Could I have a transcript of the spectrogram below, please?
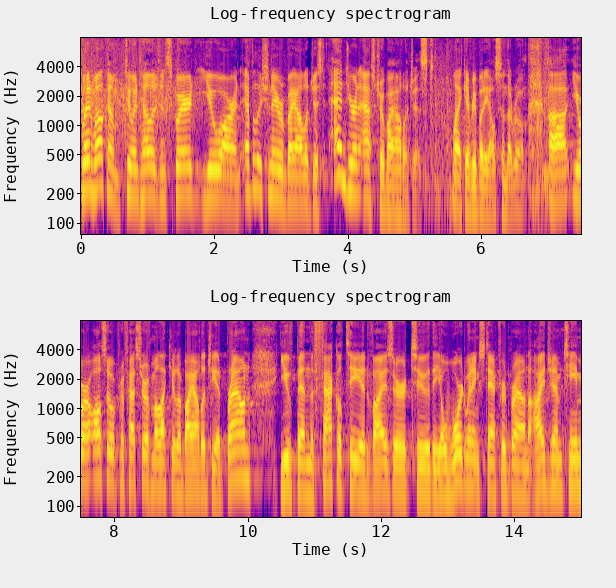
Lynn, welcome to Intelligence Squared. You are an evolutionary biologist and you're an astrobiologist, like everybody else in the room. Uh, you are also a professor of molecular biology at Brown. You've been the faculty advisor to the award winning Stanford Brown iGEM team.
